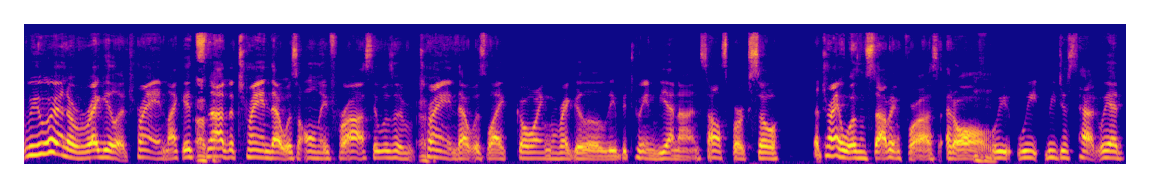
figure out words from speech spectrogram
we were in a regular train. Like it's okay. not a train that was only for us. It was a train okay. that was like going regularly between Vienna and Salzburg. So the train wasn't stopping for us at all. Mm-hmm. We, we, we just had, we had,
